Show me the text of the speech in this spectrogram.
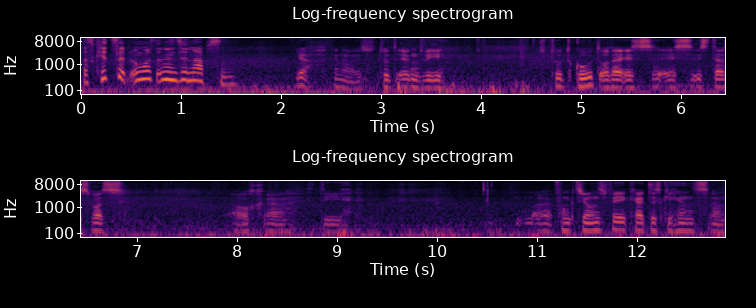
Das kitzelt irgendwas in den Synapsen. Ja, genau. Es tut irgendwie, es tut gut oder es, es ist das, was auch äh, die äh, Funktionsfähigkeit des Gehirns ähm,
